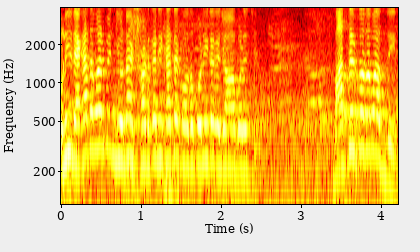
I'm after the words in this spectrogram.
উনি দেখাতে পারবেন যে ওনার সরকারি খাতে কত কোটি টাকা জমা পড়েছে। বাসের কথা বাদ দিন।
